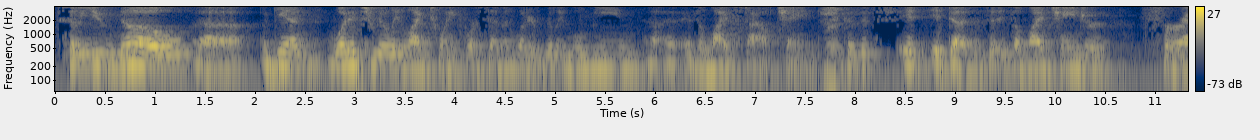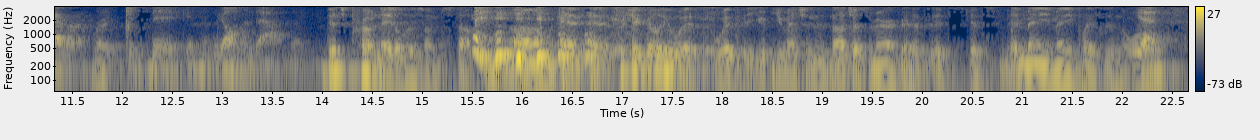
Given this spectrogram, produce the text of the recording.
So you know, uh, again, what it's really like twenty four seven, what it really will mean uh, as a lifestyle change, because it's it, it does it's a, it's a life changer forever. Right, it's big, and we all know that. But this pronatalism stuff, um, and, and, particularly with with you, you mentioned it's not just America; it's it's it's in many many places in the world. Yes.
